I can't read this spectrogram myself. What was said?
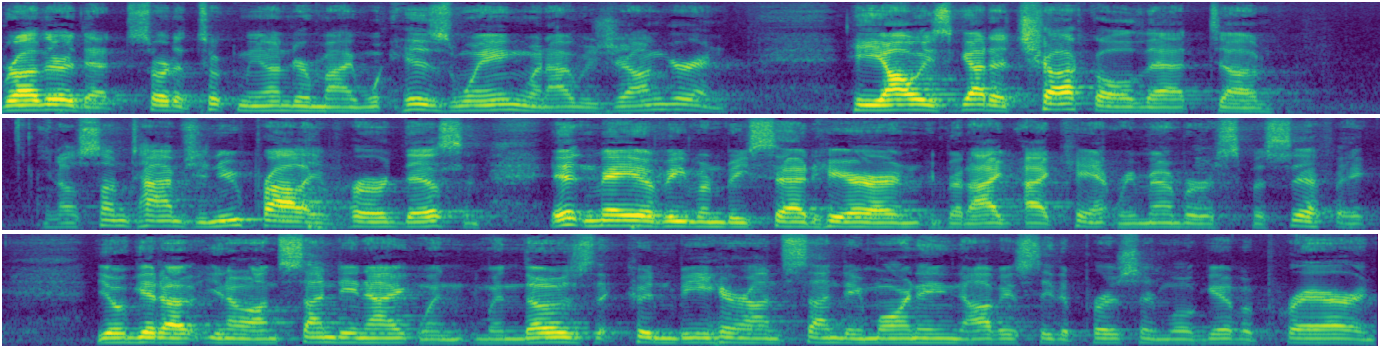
brother that sort of took me under my, his wing when I was younger, and he always got a chuckle that, uh, you know, sometimes, and you probably have heard this, and it may have even been said here, and, but I, I can't remember specific. You'll get a, you know, on Sunday night when, when those that couldn't be here on Sunday morning, obviously the person will give a prayer, and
